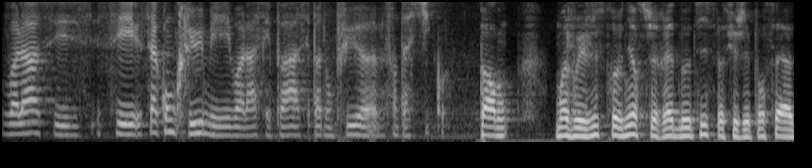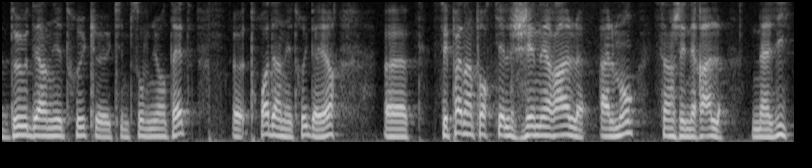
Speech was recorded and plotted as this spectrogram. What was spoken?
voilà c'est ça conclut mais voilà c'est pas c'est pas non plus euh, fantastique quoi. Pardon. Moi je voulais juste revenir sur Red Notice parce que j'ai pensé à deux derniers trucs qui me sont venus en tête. Trois derniers trucs d'ailleurs. C'est pas n'importe quel général allemand c'est un général nazi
